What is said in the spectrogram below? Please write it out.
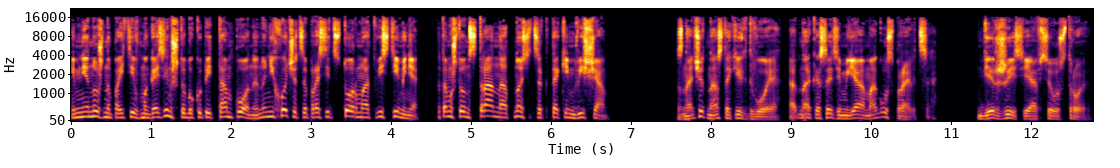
«И мне нужно пойти в магазин, чтобы купить тампоны, но не хочется просить Сторма отвезти меня, потому что он странно относится к таким вещам». «Значит, нас таких двое. Однако с этим я могу справиться. Держись, я все устрою».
